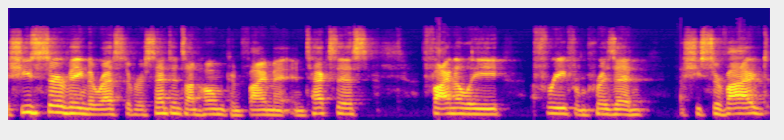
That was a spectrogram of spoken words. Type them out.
She's serving the rest of her sentence on home confinement in Texas, finally free from prison. She survived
